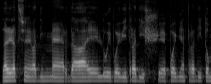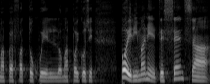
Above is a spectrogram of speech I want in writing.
la, relazione va di merda e lui poi vi tradisce, poi mi ha tradito ma poi ha fatto quello, ma poi così. Poi rimanete senza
